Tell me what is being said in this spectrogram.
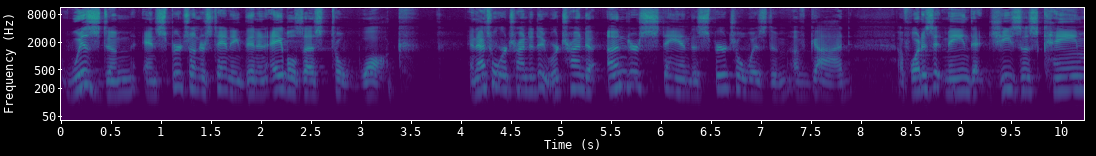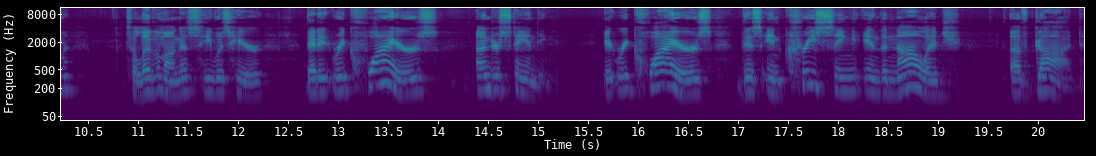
wisdom and spiritual understanding then enables us to walk. And that's what we're trying to do. We're trying to understand the spiritual wisdom of God, of what does it mean that Jesus came to live among us, He was here, that it requires understanding. It requires this increasing in the knowledge of God.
